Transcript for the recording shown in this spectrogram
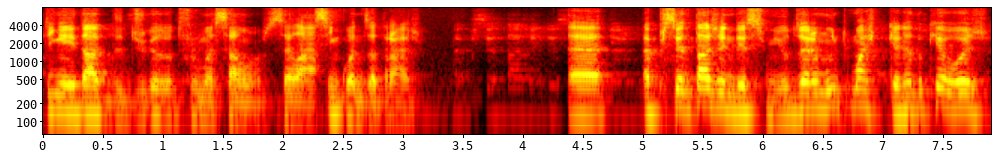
tinha idade de jogador de formação, sei lá, 5 anos atrás, uh, a percentagem desses miúdos era muito mais pequena do que é hoje.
